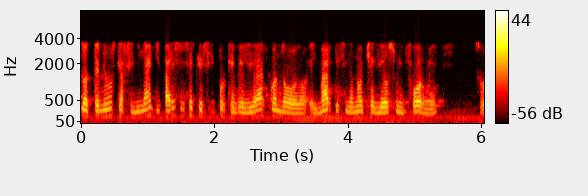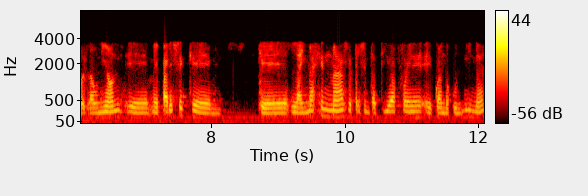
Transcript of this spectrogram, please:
lo tenemos que asimilar y parece ser que sí, porque en realidad cuando el martes en la noche dio su informe sobre la Unión, eh, me parece que, que la imagen más representativa fue eh, cuando culmina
